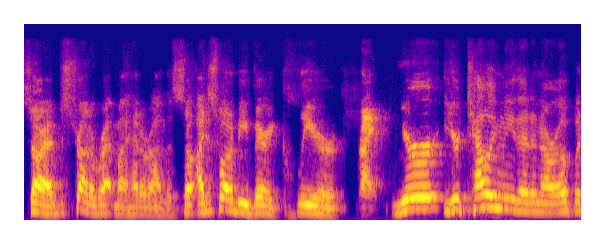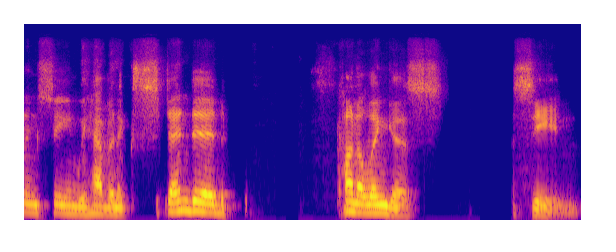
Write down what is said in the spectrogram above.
Sorry, I'm just trying to wrap my head around this. So I just want to be very clear. Right. You're you're telling me that in our opening scene we have an extended cunnilingus scene.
